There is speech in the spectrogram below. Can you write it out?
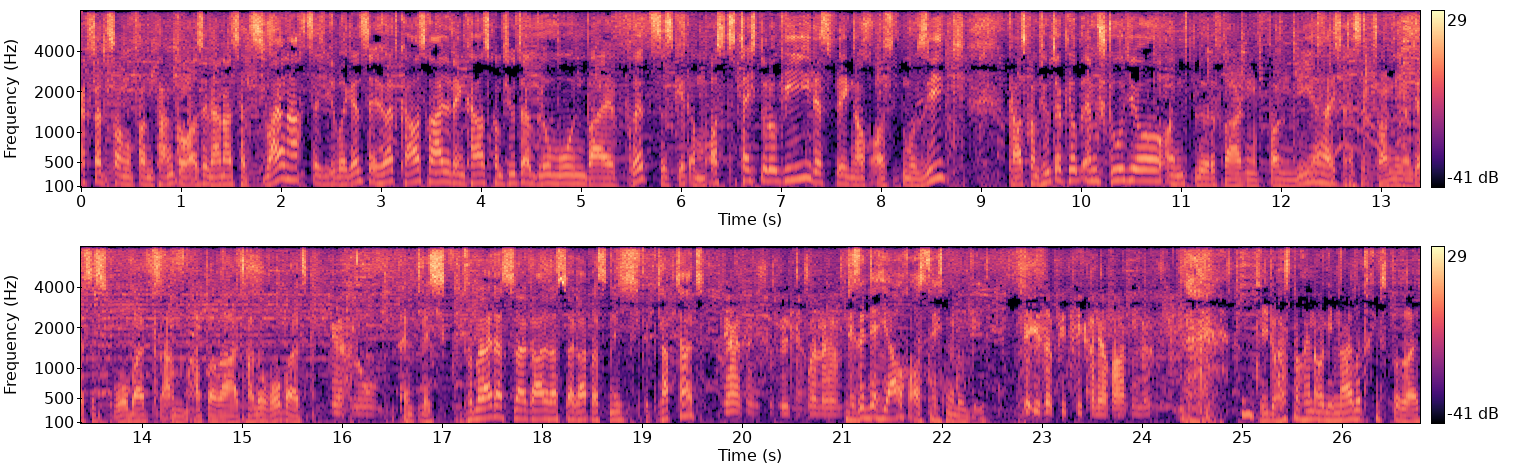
Werkstattsong von Panko aus dem Jahr 1982. Übrigens, ihr hört Chaos Radio, den Chaos Computer Blue Moon bei Fritz. Es geht um Osttechnologie, deswegen auch Ostmusik. Chaos Computer Club im Studio und blöde Fragen von mir. Ich heiße Johnny und jetzt ist Robert am Apparat. Hallo Robert. Ja, hallo. Endlich. Tut mir leid, dass du da gerade, dass da gerade was nicht geklappt hat. Ja, ist ja nicht so wild. Ich meine, Wir sind ja hier auch aus Technologie. der ESA-PC kann ja warten, ne? Wie, du hast noch einen Originalbetriebsbereit.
